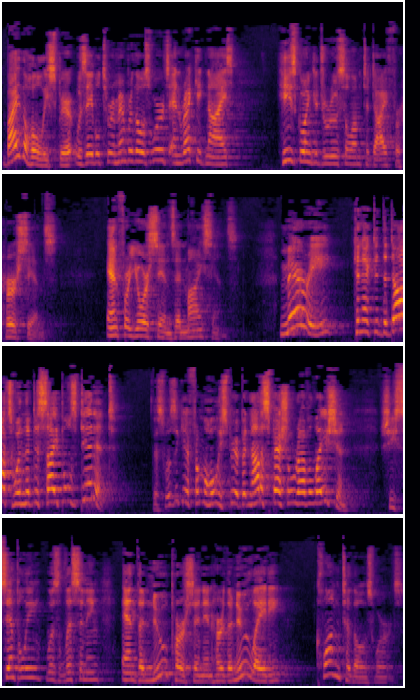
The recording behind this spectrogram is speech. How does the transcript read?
by the Holy Spirit, was able to remember those words and recognize he's going to Jerusalem to die for her sins and for your sins and my sins. Mary connected the dots when the disciples didn't. This was a gift from the Holy Spirit, but not a special revelation. She simply was listening, and the new person in her, the new lady, clung to those words.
